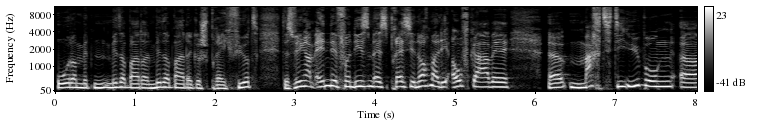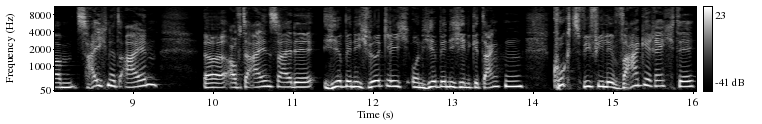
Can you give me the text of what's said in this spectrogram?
oder mit einem Mitarbeiter ein Mitarbeitergespräch führt. Deswegen am Ende von diesem Espresso nochmal die Aufgabe, äh, macht die Übung, ähm, zeichnet ein, äh, auf der einen Seite, hier bin ich wirklich und hier bin ich in Gedanken. Guckt, wie viele waagerechte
